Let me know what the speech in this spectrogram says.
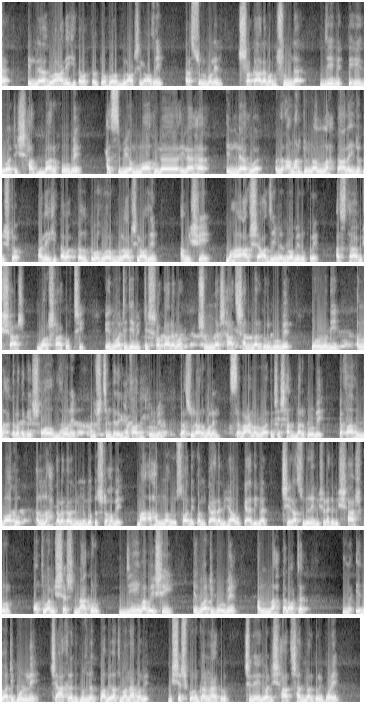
إلا هو عليه توكلت وهو رب العرش العظيم রাসূল বলেন সকাল এবং সন্ধ্যা যে ব্যক্তি এই দোয়াটি সাতবার পড়বে, হাসবি আল্লাহ ইলাহা অর্থাৎ আমার জন্য আল্লাহ তাআলাই যথেষ্ট। আলাইহি তাওয়াক্কালতু ওয়া হুয়া রব্বুল আরশিল আযীম। আমি সে মহা আরশে আজিমের রবের উপরে আস্থা, বিশ্বাস, ভরসা করছি। এই দোয়াটি যে ব্যক্তি সকাল এবং সন্ধ্যা সাত, সাতবার করে পড়বে, পূর্ণ দিন আল্লাহ তালা তাকে সব ধরনের দুশ্চিন্তা থেকে হেফাজত করবেন। রাসুল আরও বলেন সাবা আমার সে সাতবার পড়বে আল্লাহ তালা তার জন্য যথেষ্ট হবে। মা আহাম্মাহু সাদিকান কানা বিহা আও কাদিবান সে রাসূলের এই বিষয়টাকে বিশ্বাস করুক অথবা বিশ্বাস না করুক যেভাবে সেই এই দোয়াটি পড়বে, আল্লাহ তালা অর্থাৎ এই দোয়াটি পড়লে সে আখরাতে ফজিলত পাবে অথবা না পাবে, বিশ্বাস করুক আর না করুক, সে এই দোয়াটি সাত, সাতবার করে পড়ে,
